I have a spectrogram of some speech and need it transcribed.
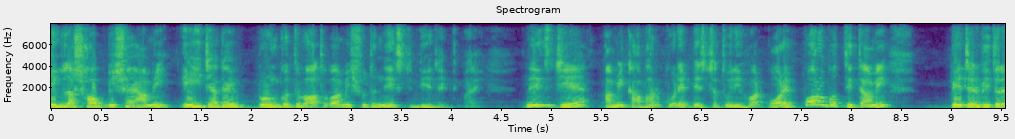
এগুলো সব বিষয় আমি এই জায়গায় পূরণ করতে পারব, অথবা আমি শুধু নেক্সট দিয়ে যেতে পারি। নেক্সট দিয়ে আমি কাভার করে পেজটা তৈরি হওয়ার পরে পরবর্তীতে আমি পেজের ভিতরে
